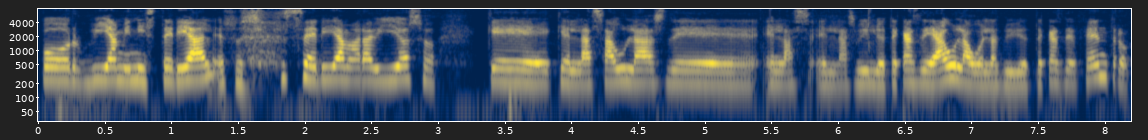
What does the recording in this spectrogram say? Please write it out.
por vía ministerial, eso sería maravilloso que, en las aulas de, en las, en las bibliotecas de aula o en las bibliotecas de centro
